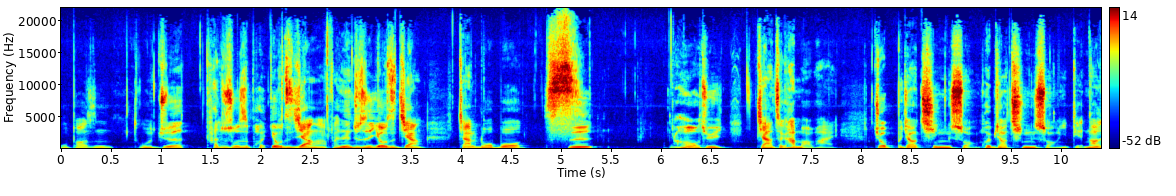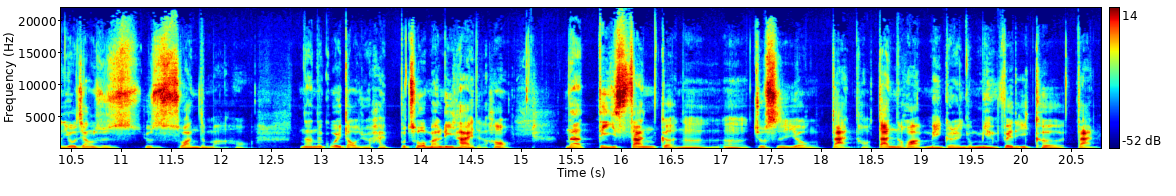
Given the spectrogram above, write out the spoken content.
我不知道是。我觉得他就说是柚子酱啊，反正就是柚子酱加萝卜丝，然后去加这个汉堡排，就比较清爽，会比较清爽一点。然后柚子酱就是就是酸的嘛，哈。那那个味道我觉得还不错，蛮厉害的哈。那第三个呢，呃，就是用蛋，哈，蛋的话，每个人有免费的一颗蛋，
